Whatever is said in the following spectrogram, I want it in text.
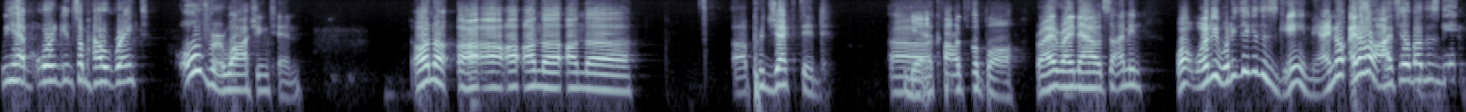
We have Oregon somehow ranked over Washington. Oh no, uh, uh, uh, on the on the uh, projected uh, Yeah. college football, right? Right now, it's. I mean, what what do you, what do you think of this game, man? I know I know how I feel about this game,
